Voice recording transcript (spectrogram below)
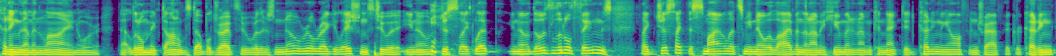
cutting them in line or that little McDonald's double drive through where there's no real regulations to it, you know, just like let, you know, those little things, like just like the smile lets me know alive and that I'm a human and I'm connected, cutting me off in traffic or cutting,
